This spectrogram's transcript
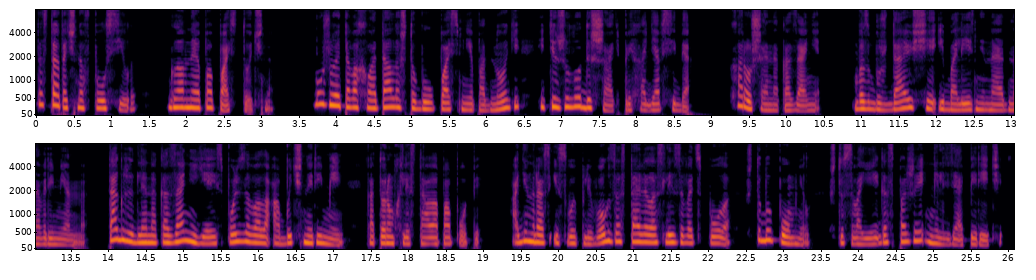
Достаточно в полсилы. Главное попасть точно. Мужу этого хватало, чтобы упасть мне под ноги и тяжело дышать, приходя в себя. Хорошее наказание возбуждающее и болезненное одновременно. Также для наказания я использовала обычный ремень, которым хлестала по попе. Один раз и свой плевок заставила слизывать с пола, чтобы помнил, что своей госпоже нельзя перечить.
